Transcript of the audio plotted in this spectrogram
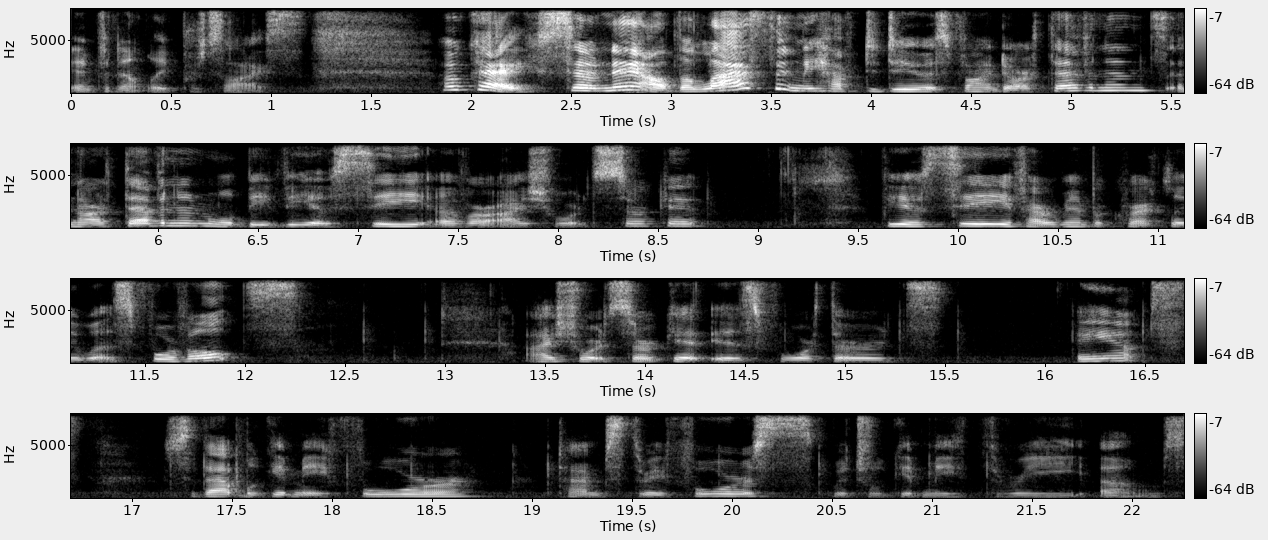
infinitely precise. Okay, so now the last thing we have to do is find our Thevenins, and our Thevenin will be VOC over I short circuit. VOC, if I remember correctly, was 4 volts. I short circuit is 4 thirds amps, so that will give me 4 times 3 fourths, which will give me 3 ohms.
